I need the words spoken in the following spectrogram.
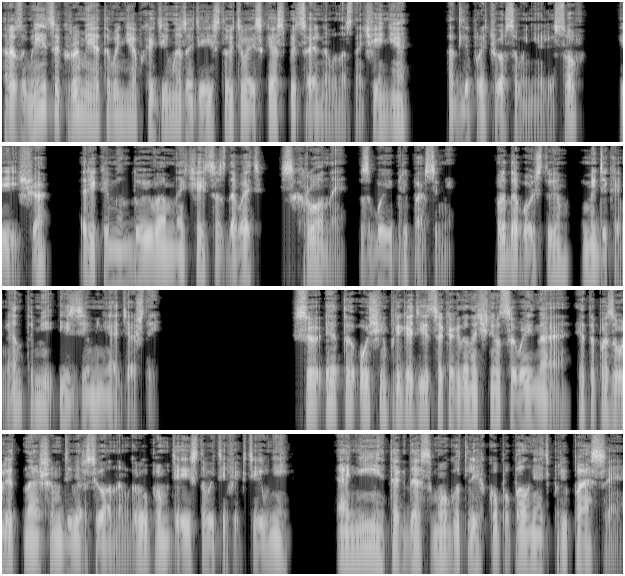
Разумеется, кроме этого необходимо задействовать войска специального назначения для прочесывания лесов, и еще рекомендую вам начать создавать схроны с боеприпасами, продовольствием, медикаментами и зимней одеждой. Все это очень пригодится, когда начнется война. Это позволит нашим диверсионным группам действовать эффективней. Они тогда смогут легко пополнять припасы,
